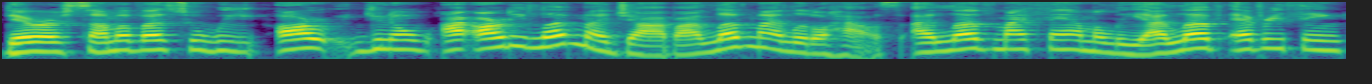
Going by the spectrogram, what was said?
There are some of us who we are, you know, I already love my job. I love my little house. I love my family. I love everything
